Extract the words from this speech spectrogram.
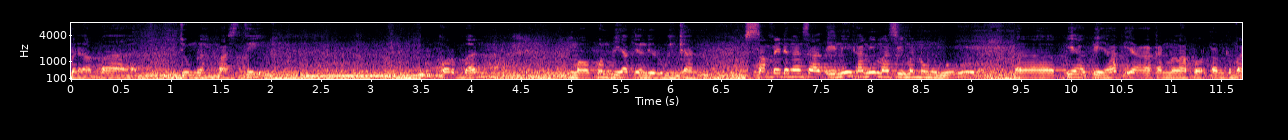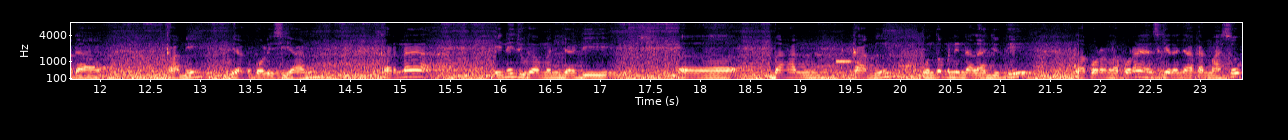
berapa jumlah pasti korban maupun pihak yang dirugikan. Sampai dengan saat ini kami masih menunggu eh, pihak-pihak uh, yang akan melaporkan kepada kami, pihak kepolisian, karena ini juga menjadi uh, bahan kami untuk menindaklanjuti laporan-laporan yang sekiranya akan masuk.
